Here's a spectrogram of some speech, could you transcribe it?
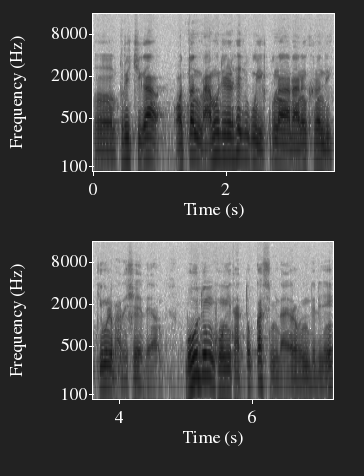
어 브릿지가 어떤 마무리를 해주고 있구나라는 그런 느낌을 받으셔야 돼요. 모든 공이 다 똑같습니다. 여러분들이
